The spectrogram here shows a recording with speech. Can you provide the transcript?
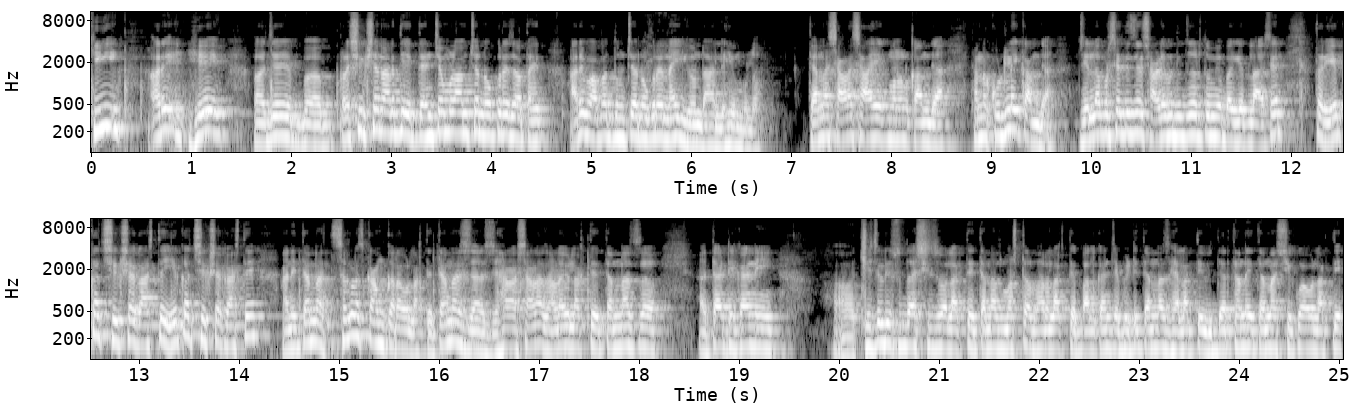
की अरे हे जे ब- प्रशिक्षणार्थी आहेत त्यांच्यामुळे आमच्या नोकऱ्या जात आहेत. अरे बाबा तुमच्या नोकऱ्या नाही घेऊन राहिले हे मुलं. त्यांना शाळा सहाय्यक म्हणून काम द्या. त्यांना कुठलंही काम द्या. जिल्हा परिषदेच्या शाळेमध्ये जर तुम्ही बघितलं असेल तर एकच शिक्षक असते एकच शिक्षक असते आणि त्यांना सगळंच काम करावं लागते. त्यांना शा- शाळा झाडावी लागते. त्यांनाच त्या ठिकाणी खिचडीसुद्धा शिजवावं लागते त्यांनाच मास्टर भरावं लागते पालकांच्या भेटी त्यांनाच घ्यावं लागते विद्यार्थ्यांनाही त्यांना शिकवावं लागते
